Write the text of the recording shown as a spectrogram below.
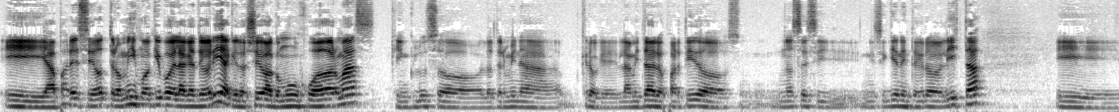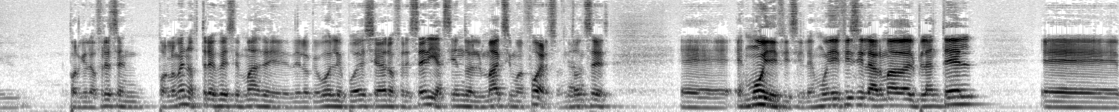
y aparece otro mismo equipo de la categoría que lo lleva como un jugador más, que incluso lo termina, creo que la mitad de los partidos, no sé si ni siquiera integró lista, y porque le ofrecen por lo menos tres veces más de, lo que vos le podés llegar a ofrecer y haciendo el máximo esfuerzo. Entonces, eh, es muy difícil, es muy difícil el armado del plantel. Eh,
